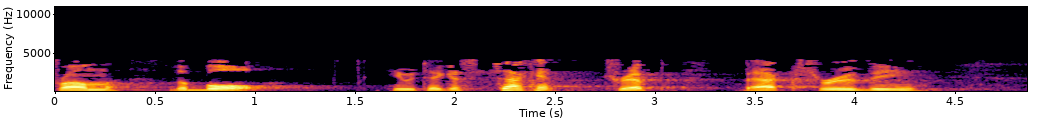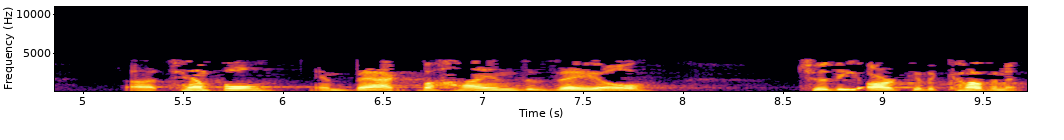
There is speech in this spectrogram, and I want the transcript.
from the bull he would take a second trip back through the uh, temple and back behind the veil to the Ark of the Covenant.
